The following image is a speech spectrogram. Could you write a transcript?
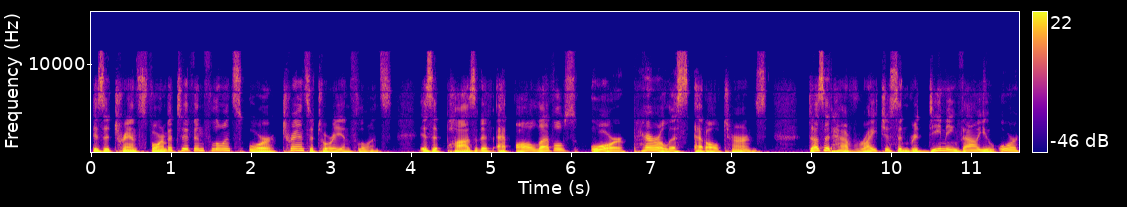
Is it transformative influence or transitory influence? Is it positive at all levels or perilous at all turns? Does it have righteous and redeeming value or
